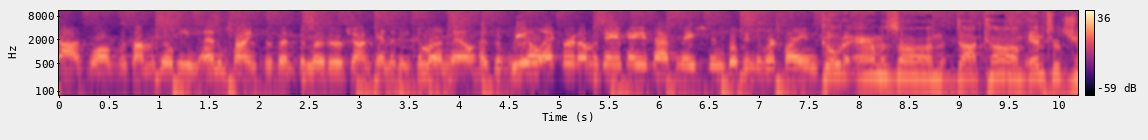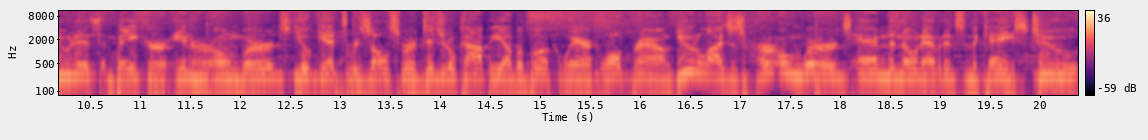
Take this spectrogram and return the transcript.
Oswald was on the kill team and trying to prevent the murder of John Kennedy. Come on now, has a real expert on the JFK assassination looked into her claims? Go to Amazon.com, enter Judyth Baker in her own words. You'll get results for a digital copy of a book where Walt Brown utilizes her own words and the known evidence in the case to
